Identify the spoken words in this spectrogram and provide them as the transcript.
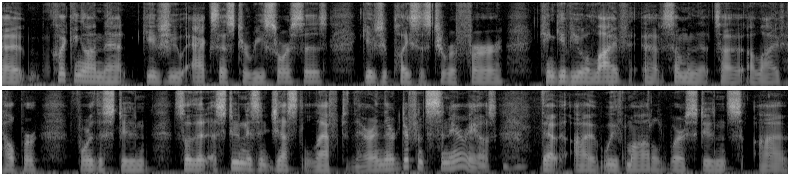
uh, clicking on that gives you access to resources, gives you places to refer, can give you a live uh, someone that's a, a, live helper for the student, so that a student isn't just left there. And there are different scenarios mm-hmm. that uh, we've modeled where students uh,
